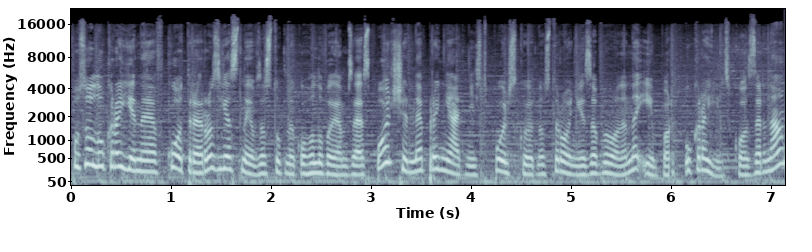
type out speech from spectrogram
Посол України вкотре роз'яснив заступнику голови МЗС Польщі неприйнятність польської односторонньої заборони на імпорт українського зерна.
